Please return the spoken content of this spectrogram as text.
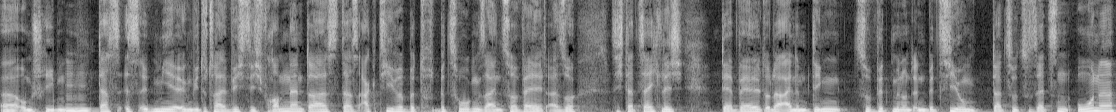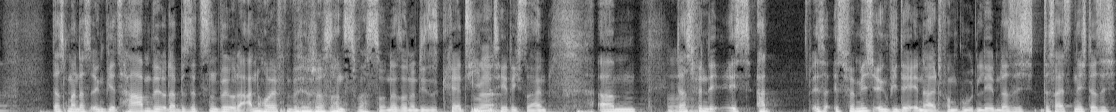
äh, umschrieben. Mhm. Das ist mir irgendwie total wichtig. Fromm nennt das das aktive Bezogensein zur Welt. Also sich tatsächlich der Welt oder einem Ding zu widmen und in Beziehung dazu zu setzen, ohne dass man das irgendwie jetzt haben will oder besitzen will oder anhäufen will oder sonst was, so, ne? sondern dieses kreative ja. Tätigsein. Ähm, mhm. Das finde ich, hat, ist, ist für mich irgendwie der Inhalt vom guten Leben. Dass ich, das heißt nicht, dass ich,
